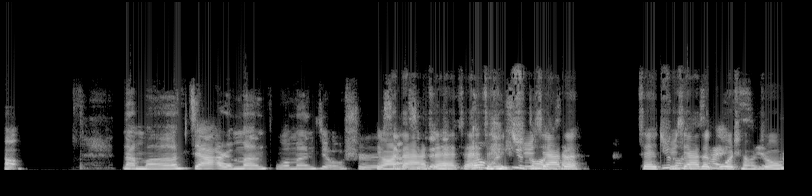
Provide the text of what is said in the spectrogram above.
好，那么家人们，我们就是希望大家在在在居家的。在居家的过程中，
